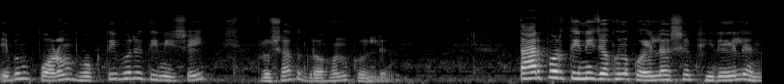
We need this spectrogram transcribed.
এবং পরম ভক্তি ভরে তিনি সেই প্রসাদ গ্রহণ করলেন। তারপর তিনি যখন কৈলাসে ফিরে এলেন,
